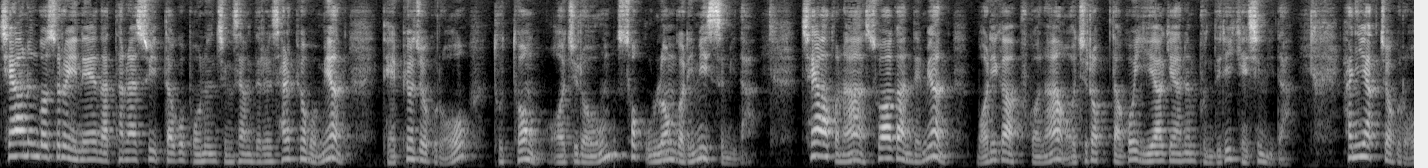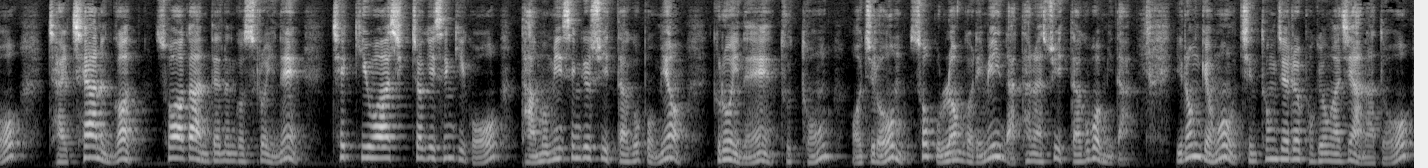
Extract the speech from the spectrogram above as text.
체하는 것으로 인해 나타날 수 있다고 보는 증상들을 살펴보면 대표적으로 두통, 어지러움, 속 울렁거림이 있습니다. 체하거나 소화가 안 되면 머리가 아프거나 어지럽다고 이야기하는 분들이 계십니다. 한의학적으로 잘 체하는 것, 소화가 안 되는 것으로 인해 체기와 식적이 생기고 담음이 생길 수 있다고 보며 그로 인해 두통, 어지러움, 속 울렁거림이 나타날 수 있다고 봅니다. 이런 경우 진통제를 복용하지 않아도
